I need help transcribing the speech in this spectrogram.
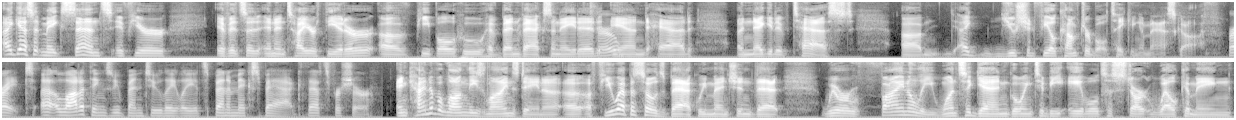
I guess it makes sense if you're if it's a, an entire theater of people who have been vaccinated True. and had a negative test. Um, I, you should feel comfortable taking a mask off. Right. Uh, a lot of things we've been to lately, it's been a mixed bag, that's for sure. And kind of along these lines, Dana, a, a few episodes back, we mentioned that we were finally, once again, going to be able to start welcoming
